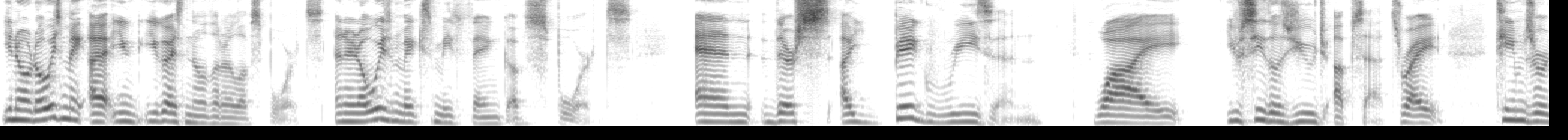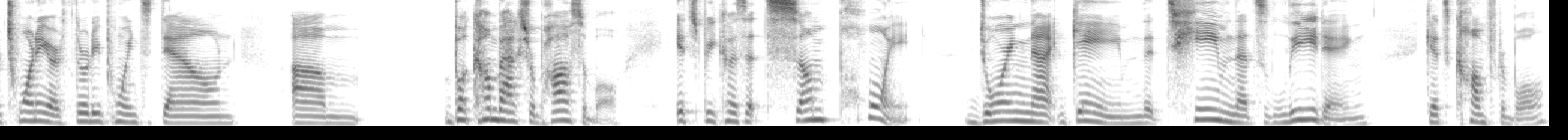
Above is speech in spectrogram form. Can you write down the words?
you know, it always make you you guys know that I love sports, and it always makes me think of sports. And there's a big reason why you see those huge upsets, right? Teams are 20 or 30 points down. Um, but comebacks are possible. It's because at some point during that game, the team that's leading gets comfortable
